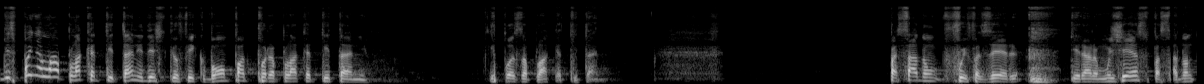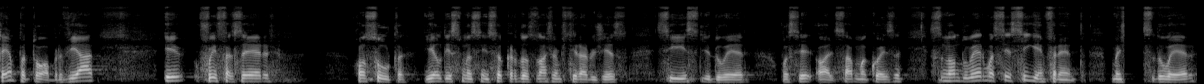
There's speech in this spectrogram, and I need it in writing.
Disse: ponha lá a placa de titânio, desde que eu fique bom, pode pôr a placa de titânio. E pôs a placa de titânio. Passado, fui fazer, tiraram um gesso, passado um tempo, estou a abreviar, e fui fazer consulta. E ele disse-me assim, Sr. Cardoso, nós vamos tirar o gesso, se isso lhe doer, você, olha, sabe uma coisa? Se não doer, você siga em frente. Mas se doer,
